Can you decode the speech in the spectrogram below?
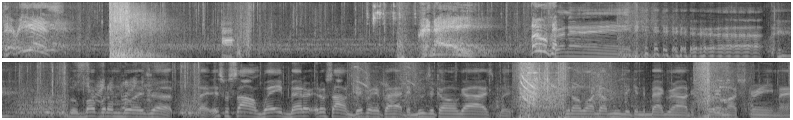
There he is! Grenade! Move it! Grenade! Blew both of them boys up. Like this would sound way better. It'll sound different if I had the music on, guys. But you don't want no music in the background destroying my stream, man.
